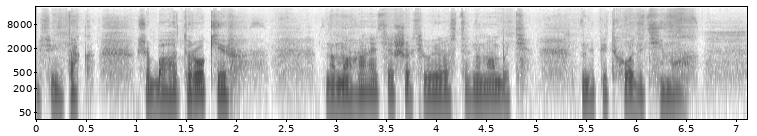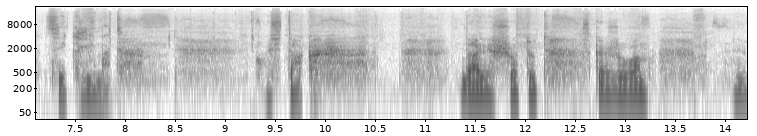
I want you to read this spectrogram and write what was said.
Ось він так вже багато років намагається щось вирости. Ну, мабуть, не підходить йому цей клімат. Ось так. Далі що тут скажу вам? Е,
